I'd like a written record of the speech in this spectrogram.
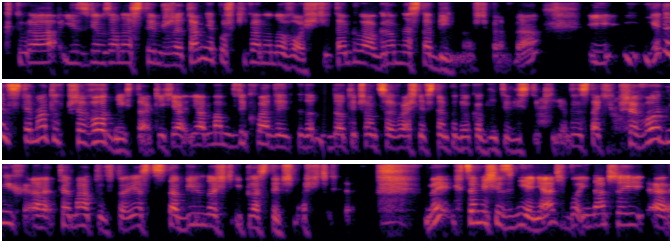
która jest związana z tym, że tam nie poszukiwano nowości, tam była ogromna stabilność, prawda? I, jeden z tematów przewodnich takich, ja, ja mam wykłady do, dotyczące właśnie wstępu do kognitywistyki, jeden z takich przewodnich e, tematów to jest stabilność i plastyczność. My chcemy się zmieniać, bo inaczej e,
